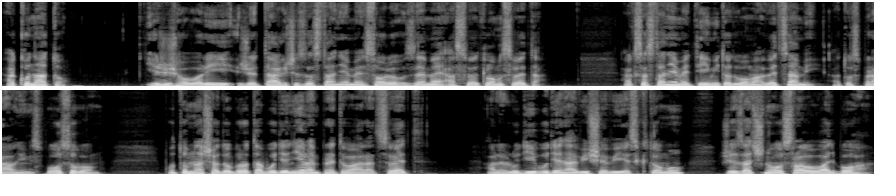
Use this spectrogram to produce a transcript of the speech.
Ako na to? Ježiš hovorí, že tak, že sa staneme soľou zeme a svetlom sveta. Ak sa staneme týmito dvoma vecami, a to správnym spôsobom, potom naša dobrota bude nielen pretvárať svet, ale ľudí bude najvyššie viesť k tomu, že začnú oslavovať Boha.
